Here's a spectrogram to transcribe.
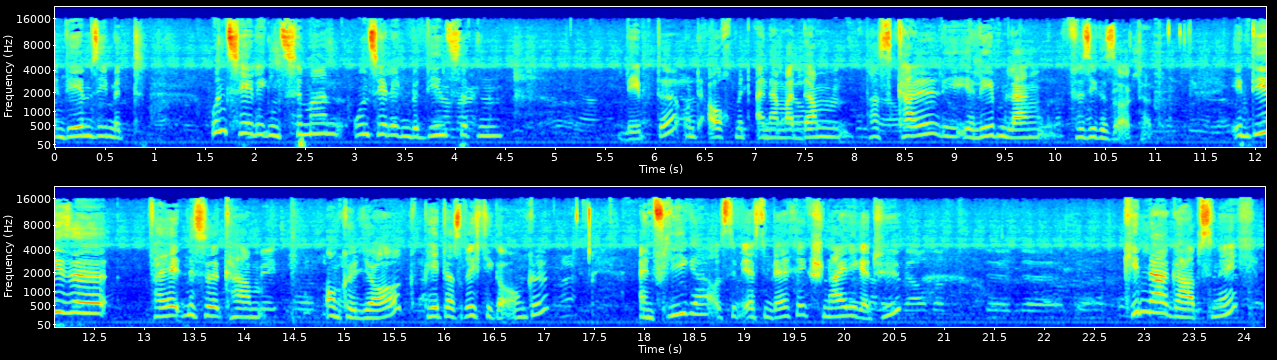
in dem sie mit unzähligen Zimmern, unzähligen Bediensteten lebte und auch mit einer Madame Pascal, die ihr Leben lang für sie gesorgt hat. In diese Verhältnisse kam Onkel Jörg, Peters richtiger Onkel, ein Flieger aus dem Ersten Weltkrieg, schneidiger Typ. Kinder gab es nicht.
